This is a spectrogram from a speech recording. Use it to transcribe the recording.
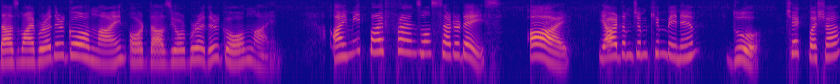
Does my brother go online or does your brother go online? I meet my friends on Saturdays. I. Yardımcım kim benim? Do. Çek başa.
